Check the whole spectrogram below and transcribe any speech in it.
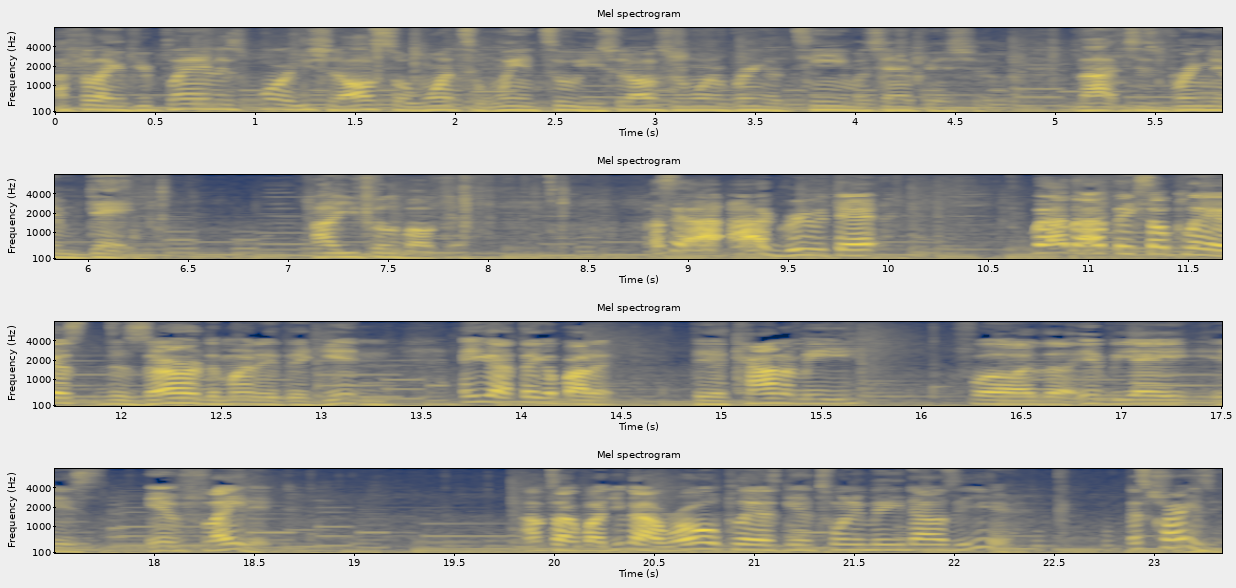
I feel like if you're playing this sport, you should also want to win too. You should also want to bring a team a championship, not just bring them debt. How do you feel about that? I say I, I agree with that, but I, I think some players deserve the money they're getting, and you got to think about it. The economy for the NBA is inflated. I'm talking about you got role players getting twenty million dollars a year. That's crazy.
